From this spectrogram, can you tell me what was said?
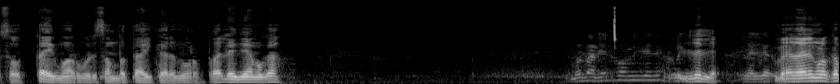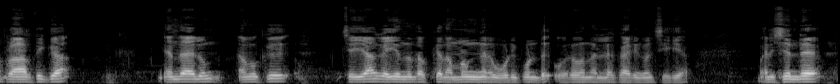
സ്വത്തായി മാറും ഒരു സമ്പത്തായിക്കാരെന്ന് ഉറപ്പാ. അല്ലേ നമുക്ക് ഇല്ലില്ല. ഏതായാലുങ്ങളൊക്കെ പ്രാർത്ഥിക്കുക. എന്തായാലും നമുക്ക് ചെയ്യാൻ കഴിയുന്നതൊക്കെ നമ്മളിങ്ങനെ ഓടിക്കൊണ്ട് ഓരോ നല്ല കാര്യങ്ങൾ ചെയ്യുക. മനുഷ്യന്റെ ആ-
